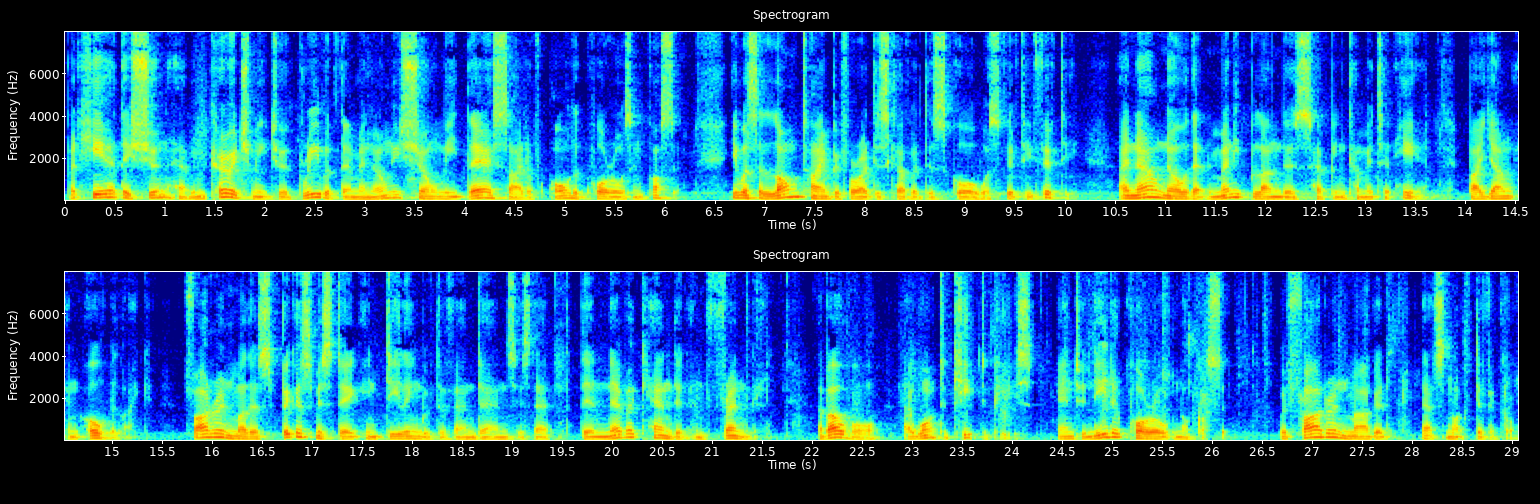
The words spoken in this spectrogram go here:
But here they shouldn't have encouraged me to agree with them and only shown me their side of all the quarrels and gossip. It was a long time before I discovered the score was 50 50. I now know that many blunders have been committed here, by young and old alike. Father and mother's biggest mistake in dealing with the Van Daans is that they're never candid and friendly. Above all, I want to keep the peace and to neither quarrel nor gossip. With father and Margaret, that's not difficult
